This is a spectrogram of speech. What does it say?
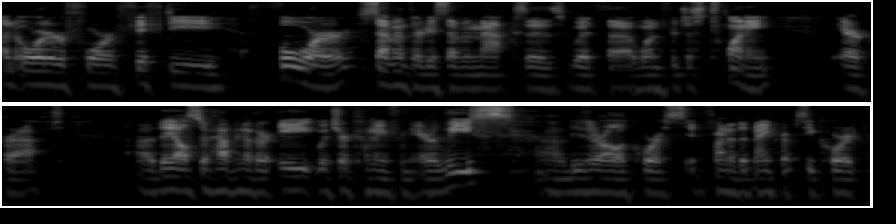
an order for 54 737 MAXs with uh, one for just 20 aircraft. Uh, they also have another eight, which are coming from Air Lease. Uh, these are all, of course, in front of the bankruptcy court.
